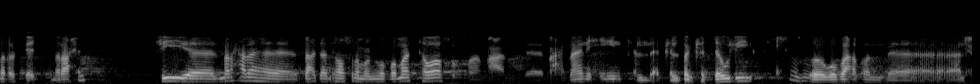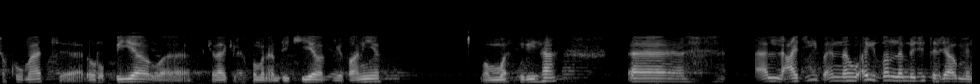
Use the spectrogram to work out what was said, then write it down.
مرت بعدة مراحل. في المرحلة بعد أن تواصلنا مع المنظمات تواصلنا مع مع المانحين كالبنك الدولي وبعض الحكومات الأوروبية وكذلك الحكومة الأمريكية والبريطانية وممثليها. العجيب أنه أيضا لم نجد تجاوب من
